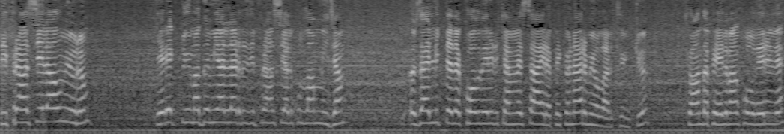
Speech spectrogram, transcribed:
Diferansiyel almıyorum. Gerek duymadığım yerlerde diferansiyel kullanmayacağım. Özellikle de kol verirken vesaire pek önermiyorlar çünkü. Şu anda pehlivan kolu verili.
